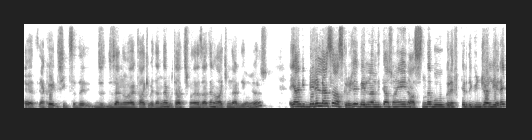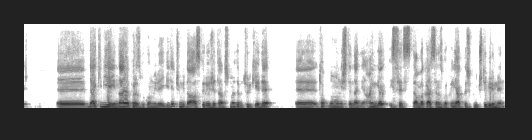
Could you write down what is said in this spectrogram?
Evet. Yani kayıtlı iktisadı düzenli olarak takip edenler bu tartışmalara zaten hakimler diye umuyoruz. E yani bir belirlensin asgari ücret. Belirlendikten sonra yayın aslında bu grafikleri de güncelleyerek e, belki bir yayın daha yaparız bu konuyla ilgili. Çünkü daha asgari ücret tartışmaları tabii Türkiye'de e, toplumun işte yani hangi istatistikten bakarsanız bakın yaklaşık üçte birinin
